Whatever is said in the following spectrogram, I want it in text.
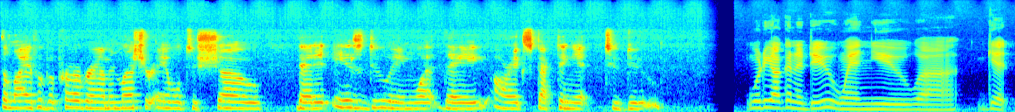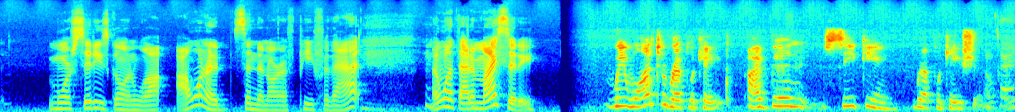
the life of a program unless you're able to show that it is doing what they are expecting it to do. What are y'all going to do when you uh, get more cities going? Well, I want to send an RFP for that. I want that in my city. We want to replicate. I've been seeking replication. Okay.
